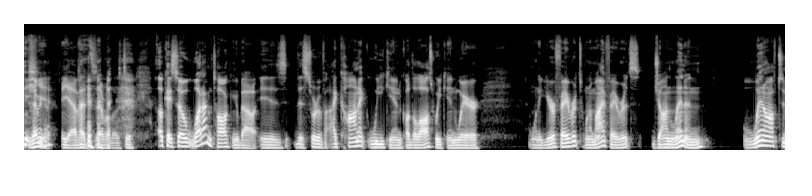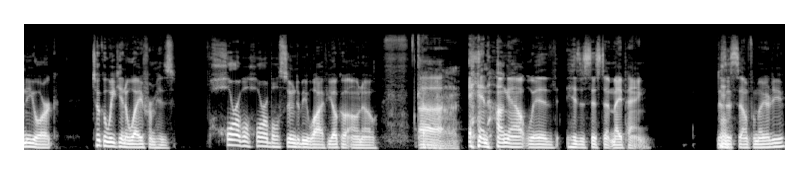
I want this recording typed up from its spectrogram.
Is that yeah, yeah, I've had several of those too. Okay, so what I'm talking about is this sort of iconic weekend called the Lost Weekend, where one of your favorites, one of my favorites, John Lennon, went off to New York took a weekend away from his horrible, horrible soon to be wife, Yoko Ono, uh, and hung out with his assistant, May Pang. Does Hmm. this sound familiar to you?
